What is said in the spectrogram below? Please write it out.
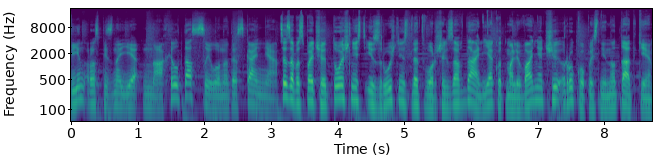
він розпізнає нахил та силу натискання. Це забезпечує точність і зручність для творчих завдань, як от малювання чи рукописні нотатки.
